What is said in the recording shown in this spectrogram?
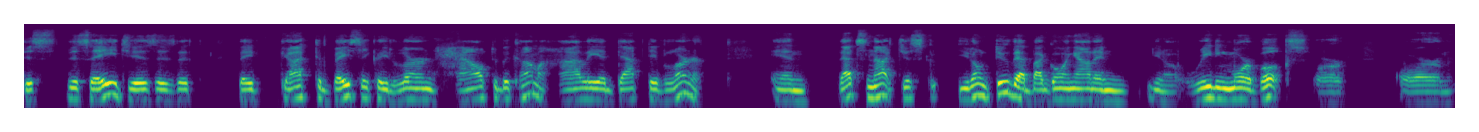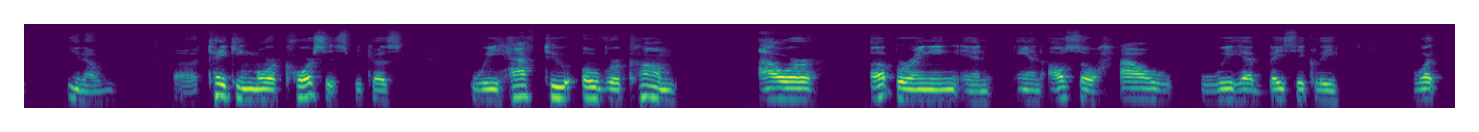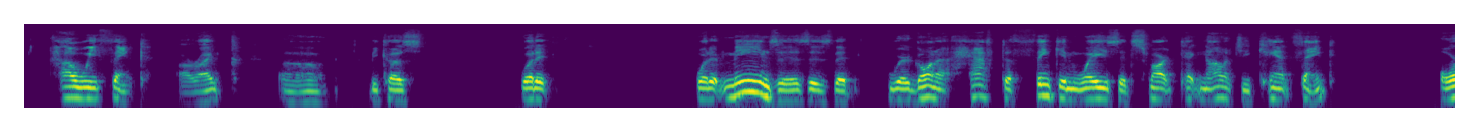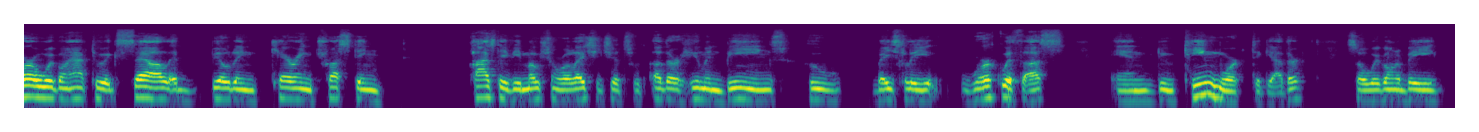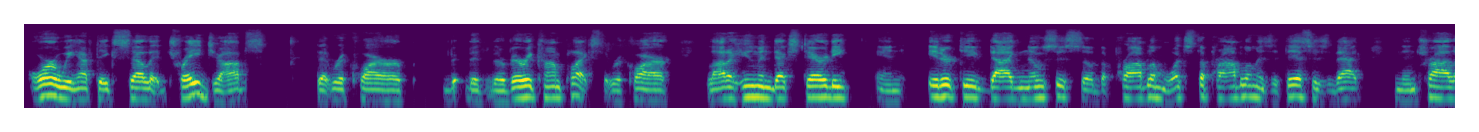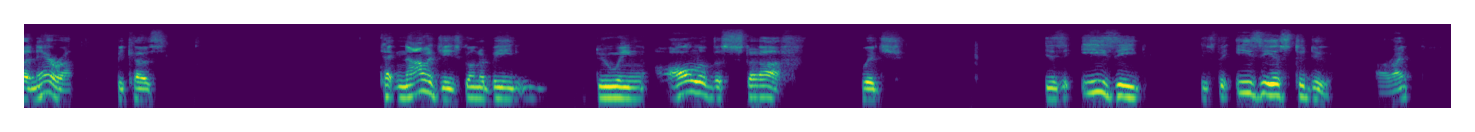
this this age is is that they've got to basically learn how to become a highly adaptive learner. And that's not just you don't do that by going out and you know reading more books or or you know uh, taking more courses because we have to overcome our upbringing and and also how we have basically what how we think all right? Uh, because what it what it means is is that we're going to have to think in ways that smart technology can't think or we're going to have to excel at building caring trusting positive emotional relationships with other human beings who basically work with us and do teamwork together. So we're going to be or we have to excel at trade jobs that require that they're very complex that require a lot of human dexterity and iterative diagnosis of the problem. What's the problem? Is it this? Is it that? And then trial and error because technology is going to be doing all of the stuff which is easy is the easiest to do all right?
